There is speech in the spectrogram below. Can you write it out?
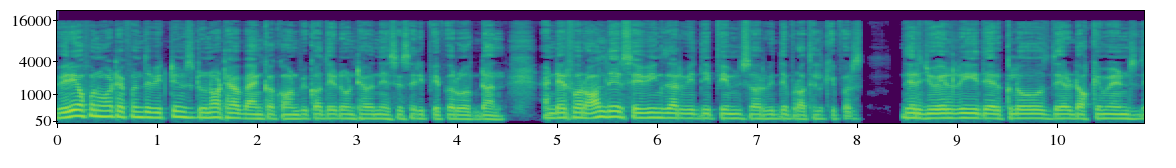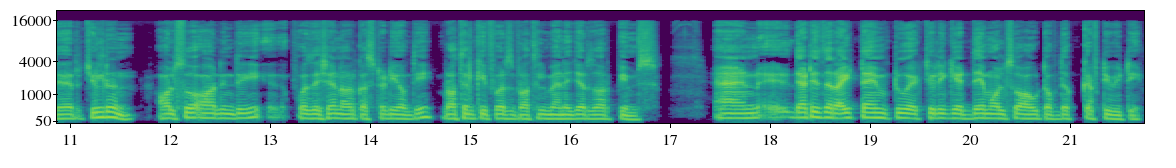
Very often, what happens, the victims do not have bank account because they don't have necessary paperwork done, and therefore all their savings are with the pimps or with the brothel keepers. Their jewelry, their clothes, their documents, their children also are in the possession or custody of the brothel keepers, brothel managers, or pimps and eh, that is the right time to actually get them also out of the captivity.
